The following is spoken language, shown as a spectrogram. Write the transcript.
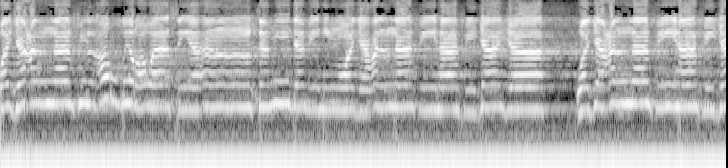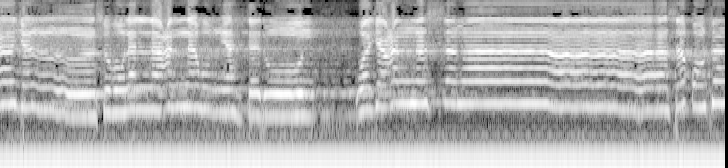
وجعلنا في الأرض رواسي أن تميد بهم وجعلنا فيها فجاجا وجعلنا فيها فجاجا سبلا لعلهم يهتدون. وجعلنا السماء سقفا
